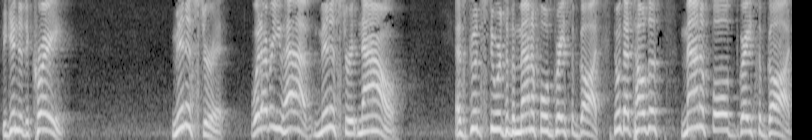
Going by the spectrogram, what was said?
begin to decree. Minister it. Whatever you have, minister it now. As good stewards of the manifold grace of God. You know what that tells us? Manifold grace of God.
